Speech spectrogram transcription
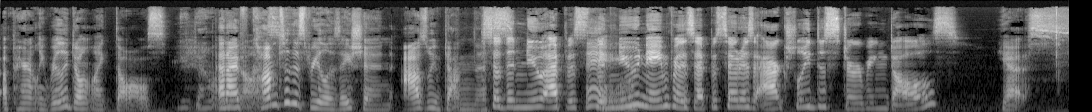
apparently really don't like dolls. You don't And like I've dolls. come to this realization as we've done this. So the new episode, the new name for this episode is actually "Disturbing Dolls" yes.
